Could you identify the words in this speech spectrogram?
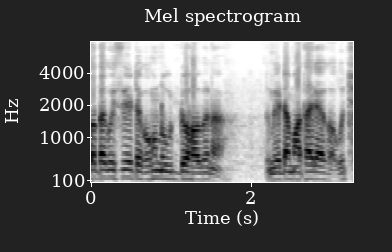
কথা কইছি এটা কখনো উড্ড হবে না। তুমি এটা মাথায় রাখো বুঝছ?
